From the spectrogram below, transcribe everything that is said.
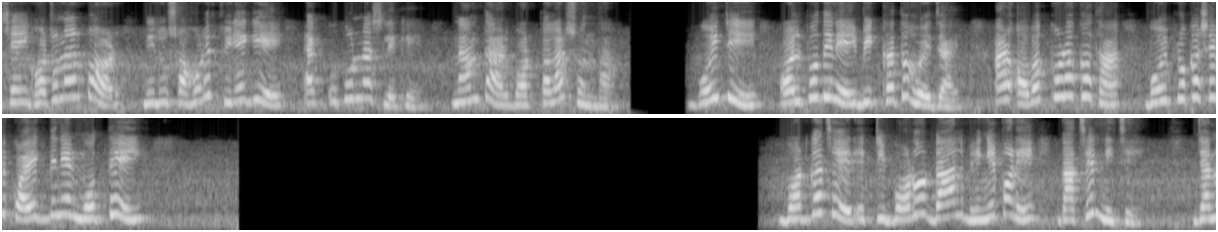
সেই ঘটনার পর নীলু শহরে ফিরে গিয়ে এক উপন্যাস লেখে। নাম তার বটতলার সন্ধ্যা। বইটি অল্প দিনেই বিখ্যাত হয়ে যায়। আর অবাক করা কথা, বই প্রকাশের কয়েকদিনের মধ্যেই বটগাছের একটি বড় ডাল ভেঙে পড়ে গাছের নিচে। যেন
